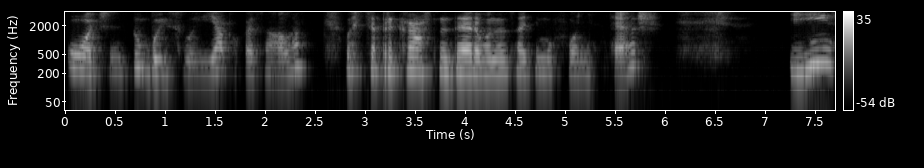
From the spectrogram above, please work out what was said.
Отже, дуби свої я показала. Ось це прекрасне дерево на задньому фоні теж. І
